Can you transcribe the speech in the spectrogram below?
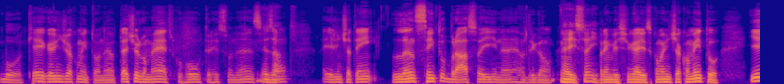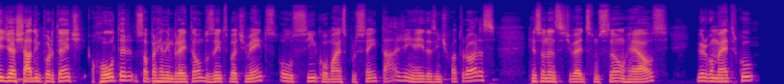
Boa, que é o que a gente já comentou, né? O teste ergométrico, Holter, ressonância. Exato. Então, Aí a gente já tem lancento o braço aí, né, Rodrigão? É isso aí. Para investigar isso, como a gente já comentou. E de achado importante, Holter, só para relembrar então, 200 batimentos ou 5 ou mais porcentagem aí das 24 horas. Ressonância se tiver disfunção, realce. E ergométrico,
